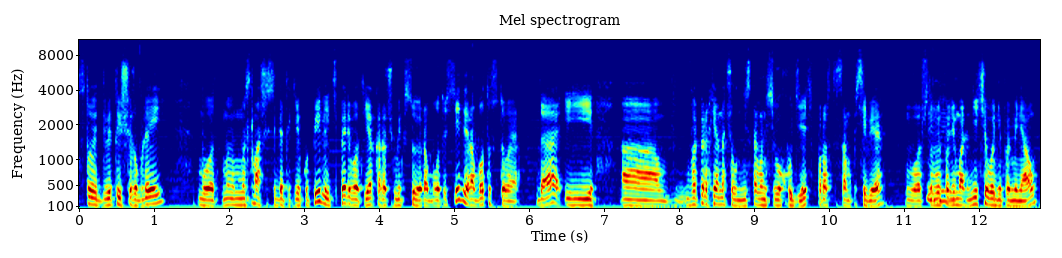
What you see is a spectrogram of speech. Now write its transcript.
стоит 2000 рублей. Вот, мы, мы с Машей себе такие купили, и теперь вот я, короче, миксую работу сидя, работу стоя, да, и, э, во-первых, я начал ни с того ни с сего худеть, просто сам по себе, вот, чтобы mm-hmm. вы понимали, ничего не поменял,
